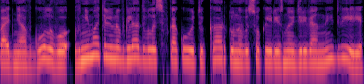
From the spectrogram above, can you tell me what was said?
Подняв голову, внимательно вглядывалась в какую-то карту на высокой резной деревянной двери.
